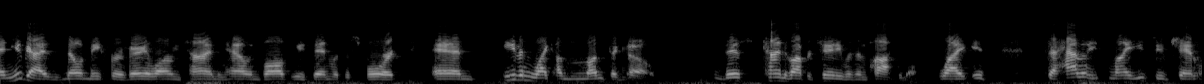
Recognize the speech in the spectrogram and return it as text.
and you guys have known me for a very long time and how involved we've been with the sport. And even like a month ago, this kind of opportunity was impossible. Like it to have a, my YouTube channel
